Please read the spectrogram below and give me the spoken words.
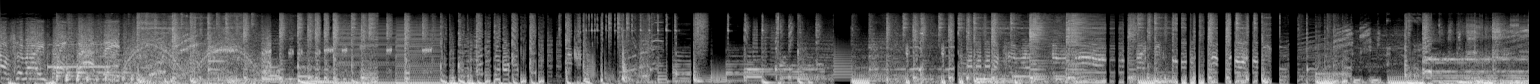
yourself some ice, big passage! you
